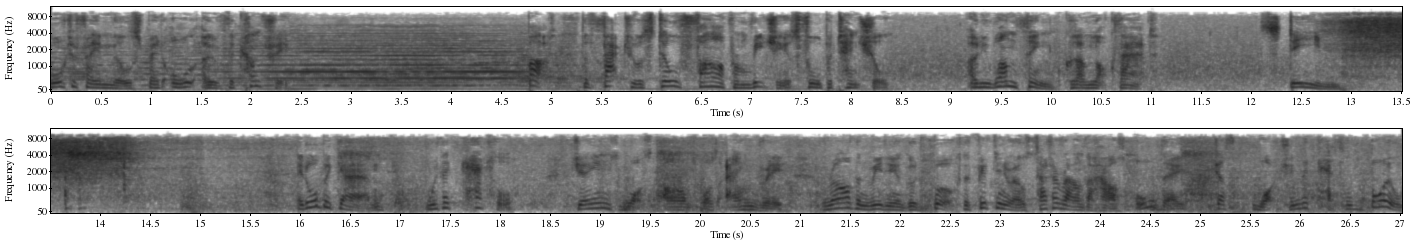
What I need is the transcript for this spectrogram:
water frame mills spread all over the country. But the factory was still far from reaching its full potential. Only one thing could unlock that. Steam. It all began with a kettle. James Watt's aunt was angry. Rather than reading a good book, the 15-year-old sat around the house all day just watching the kettle boil.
